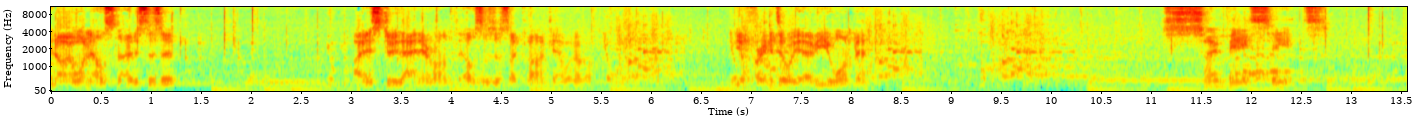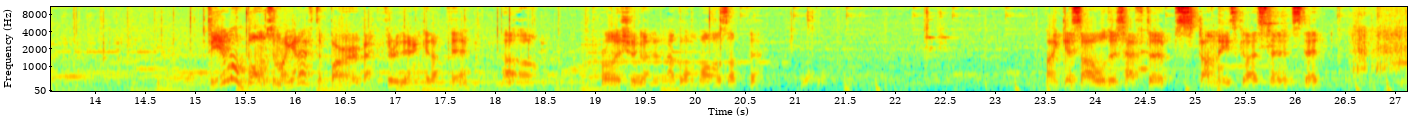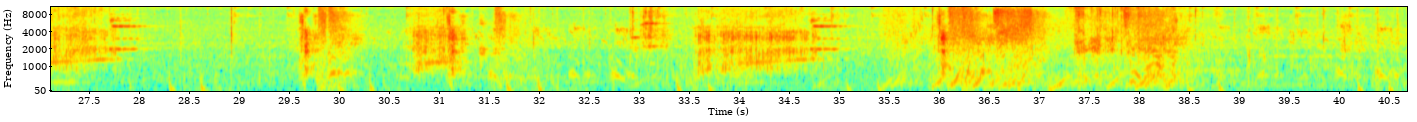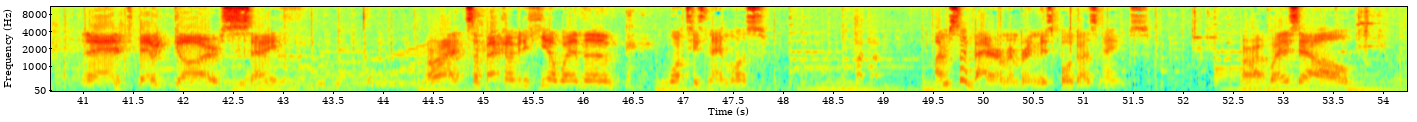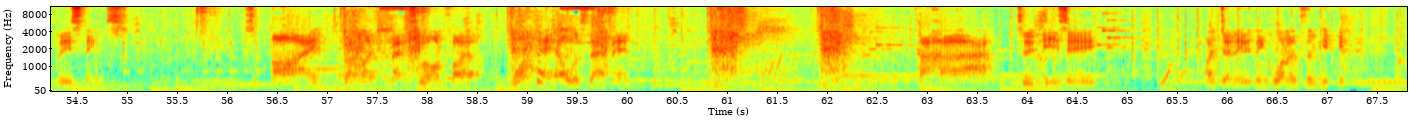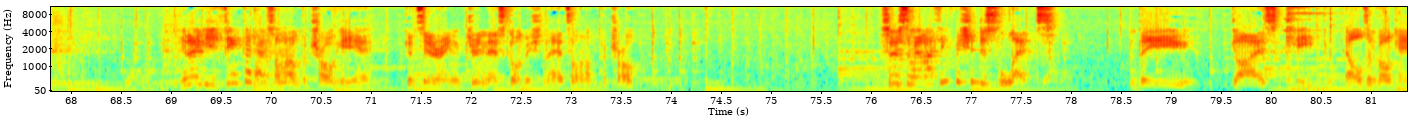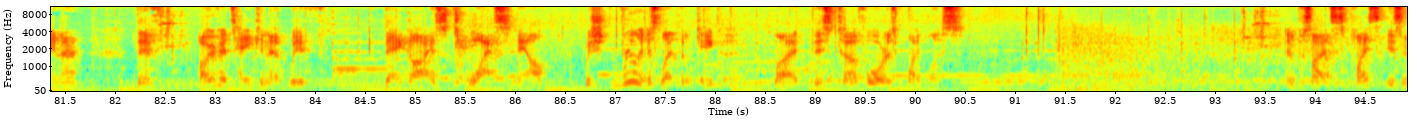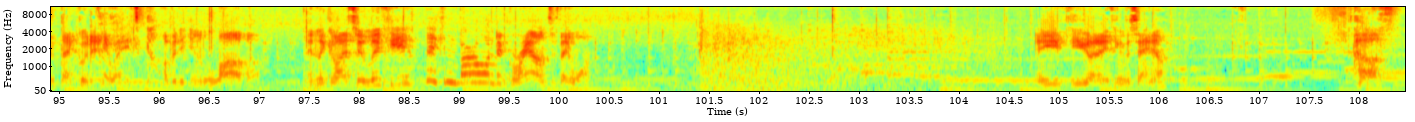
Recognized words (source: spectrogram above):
No one else notices it. I just do that and everyone else is just like, oh, okay, whatever. You're free to do whatever you want, man. So many seats. Get more bombs, am I gonna have to burrow back through there and get up there? Uh-oh. Probably should have gotten another one while I was up there. I guess I will just have to stun these guys then instead. And there we go, safe. Alright, so back over to here where the... What's his name was? I'm so bad at remembering these poor guys' names. Alright, where's our... These things? I don't like the bats who are on fire. What the hell was that, man? Haha, too easy. I don't even think one of them hit me. You know, you'd think they'd have someone on patrol here, considering during their escort mission they had someone on patrol. Seriously, man, I think we should just let the guys keep Eldin Volcano. They've overtaken it with their guys twice now. We should really just let them keep it. Like, this turf war is pointless. And besides, this place isn't that good anyway. It's covered in lava. And the guys who live here, they can burrow underground if they want. Hey, you got anything to say now? Huff.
